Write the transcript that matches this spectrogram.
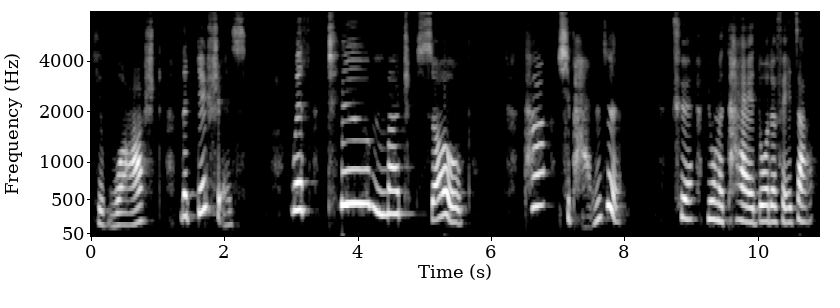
He washed the dishes with too much soap. 他洗盘子，却用了太多的肥皂。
